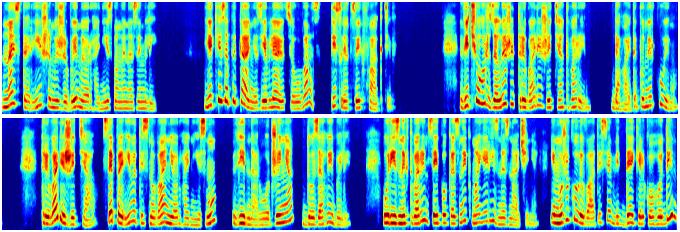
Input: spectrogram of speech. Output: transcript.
найстарішими живими організмами на землі. Які запитання з'являються у вас після цих фактів? Від чого ж залежить тривалість життя тварин? Давайте поміркуємо. Тривалість життя це період існування організму від народження до загибелі. У різних тварин цей показник має різне значення і може коливатися від декількох годин,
